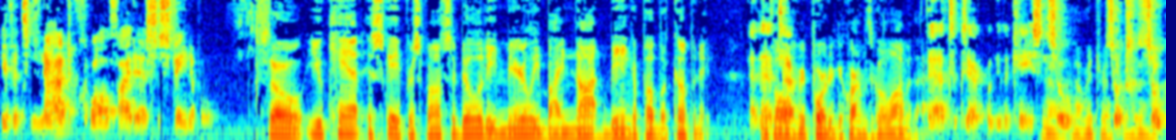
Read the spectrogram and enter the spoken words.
if it's not qualified as sustainable. So you can't escape responsibility merely by not being a public company. with all the reporting requirements that go along with that. That's exactly the case. And so, so, so,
